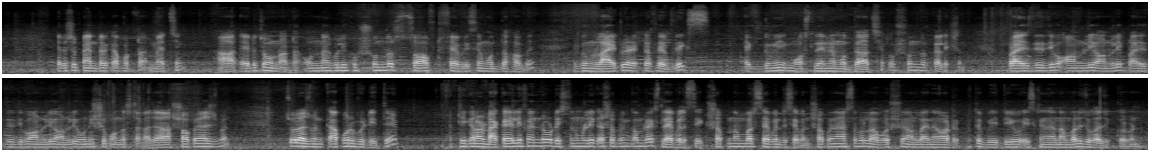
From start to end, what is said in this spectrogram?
এটা হচ্ছে প্যান্টের কাপড়টা ম্যাচিং আর এটা হচ্ছে ওনাটা ওনাগুলি খুব সুন্দর সফট ফেব্রিক্সের মধ্যে হবে। একদম লাইট ওয়ের একটা ফেব্রিক্স একদমই মসলিনের মধ্যে আছে। খুব সুন্দর কালেকশন প্রাইস দিয়ে দিব অনলি অনলি প্রাইস দিয়ে দিব অনলি অনলি উনিশশো পঞ্চাশ টাকা। যারা শপে আসবেন, চলে আসবেন কাপড় বিটিতে। ঠিকানা Dhaka Elephant Road, Eastern Mallika shopping complex, level six shop number seventy seven শপিংয়ে আসতে পারলে অবশ্যই অনলাইনে অর্ডার করতে ভিডিও স্ক্রিনের নাম্বারে যোগাযোগ করবেন।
